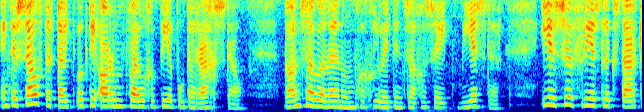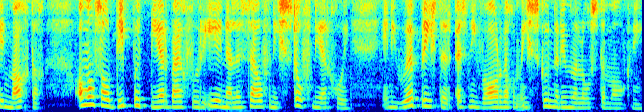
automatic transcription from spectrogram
en terselfde tyd ook die arm vuil gepepel te rechtstel, dan sou hulle in hom gegloed en sal gesê, Meester, Jy is so vreselik sterk en machtig, Amal sal diep moet neerbuig voor jy en hulle self in die stof neergooi, en die hoopriester is nie waardig om jy skoenrieme los te maak nie.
